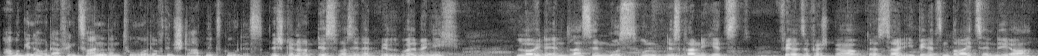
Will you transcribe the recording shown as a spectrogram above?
Aber genau da fängt es an, dann tun wir doch dem Staat nichts Gutes. Das ist genau das, was ich nicht will. Weil wenn ich Leute entlassen muss, und das kann ich jetzt felsenfest behaupten, ich bin jetzt im 13. Jahr,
